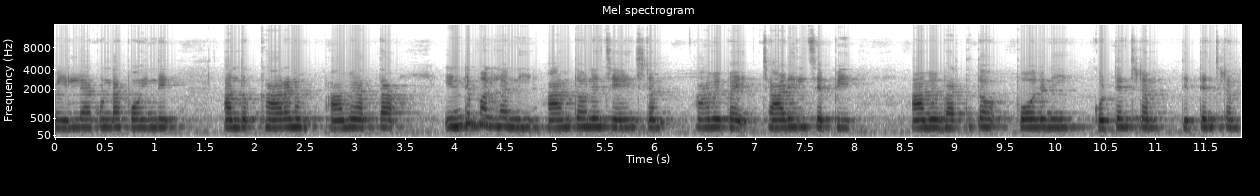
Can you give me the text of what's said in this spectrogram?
వీలు లేకుండా పోయింది. అందుకు కారణం ఆమె అత్త. ఇంటి పనులన్నీ ఆమెతోనే చేయించడం ఆమెపై చాడీలు చెప్పి ఆమె భర్తతో పోలిని కొట్టించడం తిట్టించడం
